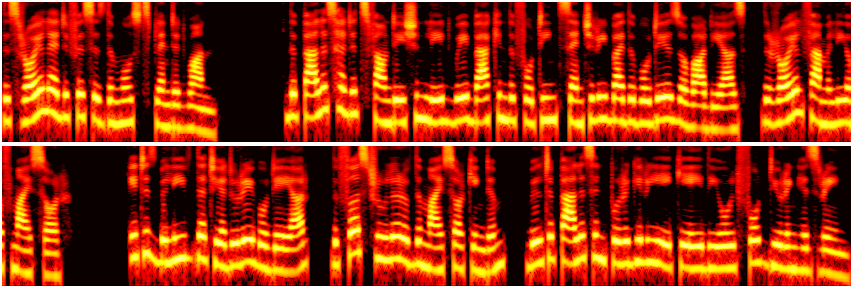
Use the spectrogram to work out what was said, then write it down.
this royal edifice is the most splendid one. The palace had its foundation laid way back in the 14th century by the Vodeyars of Wadiyas, the royal family of Mysore. It is believed that Yadurai Vodeyar, the first ruler of the Mysore kingdom, built a palace in Puragiri aka the Old Fort during his reign.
